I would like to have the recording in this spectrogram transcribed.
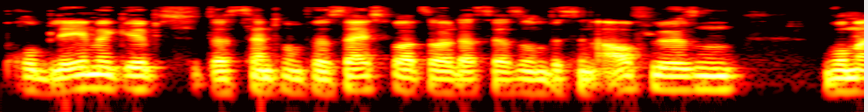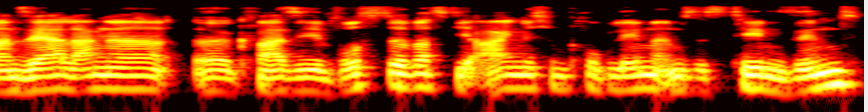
Probleme gibt. Das Zentrum für Safe Sport soll das ja so ein bisschen auflösen, wo man sehr lange äh, quasi wusste, was die eigentlichen Probleme im System sind,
